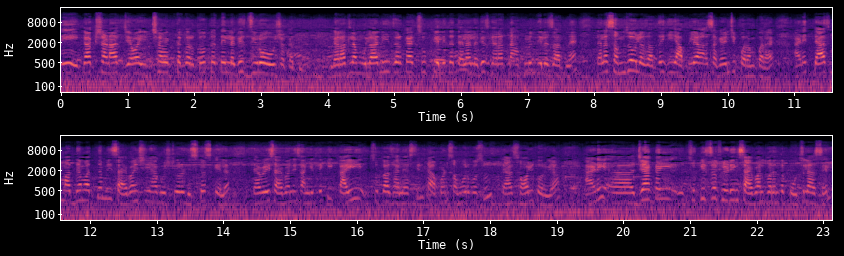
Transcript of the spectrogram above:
ते एका क्षणात जेव्हा इच्छा व्यक्त करतो तर ते लगेच झिरो होऊ शकत नाही. घरातल्या मुलांनी जर काय चूक केली तर त्याला लगेच घरातनं हाकलून दिलं जात नाही त्याला समजवलं जातं ही आपल्या सगळ्यांची परंपरा आहे आणि त्याच माध्यमातून मी साहेबांशी ह्या गोष्टीवर डिस्कस केलं त्यावेळी साहेबांनी सांगितले की काही चुका झाल्या असतील तर आपण समोर बसून त्या सॉल्व्ह करूया आणि ज्या काही चुकीचं फिडिंग साहेबांपर्यंत पोहोचलं असेल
